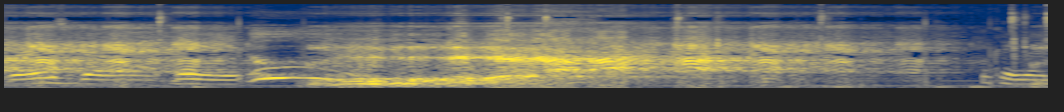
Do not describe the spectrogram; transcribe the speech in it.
Where's Bill at? There he is. okay, run.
